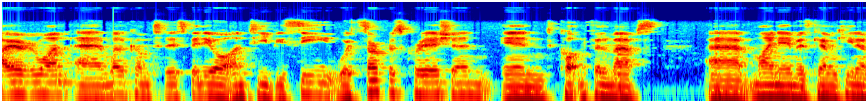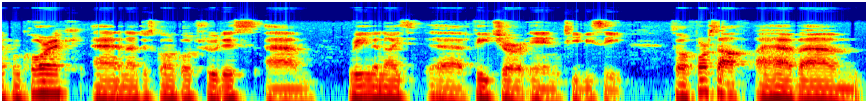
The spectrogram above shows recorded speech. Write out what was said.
Hi everyone and welcome to this video on TBC with surface creation in cut and fill maps. Uh, my name is Kevin Keenan from KOREC and I'm just going to go through this um, really nice uh, feature in TBC. So first off I have um,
